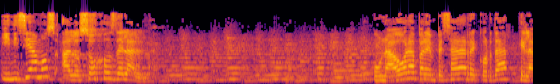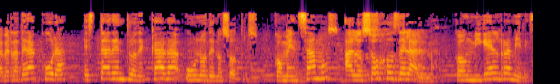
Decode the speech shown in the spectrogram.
Iniciamos a los ojos del alma. Una hora para empezar a recordar que la verdadera cura está dentro de cada uno de nosotros. Comenzamos a los ojos del alma con Miguel Ramírez.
